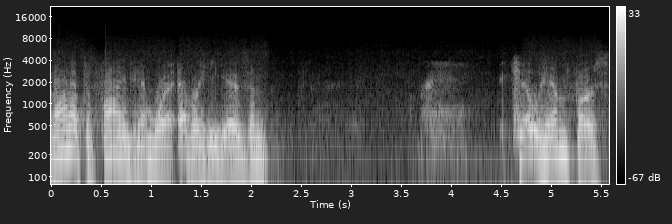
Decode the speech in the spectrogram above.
Then I'll have to find him wherever he is and kill him first.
